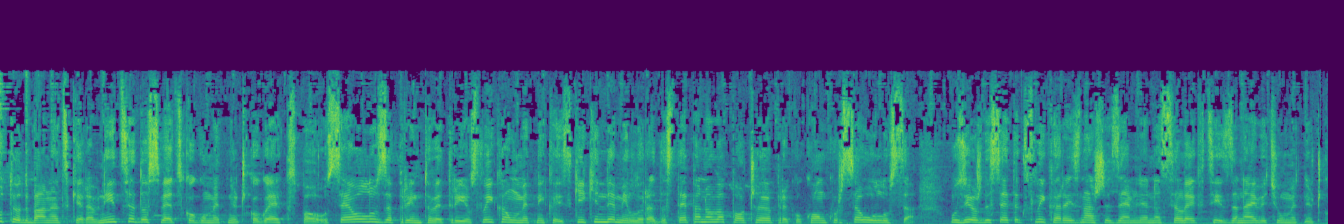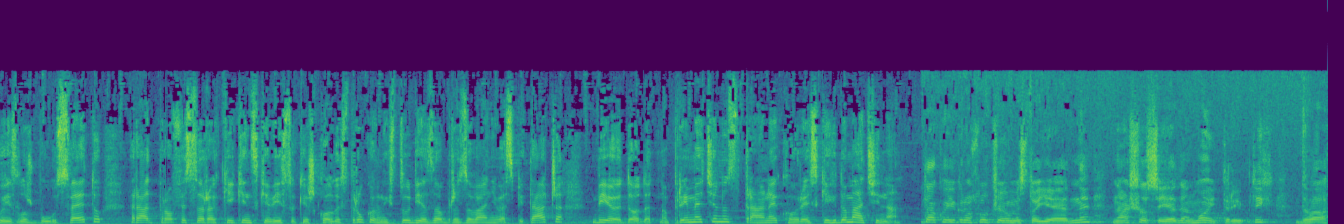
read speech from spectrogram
Put od Banatske ravnice do Svetskog umetničkog ekspo u Seulu za printove triju slika umetnika iz Kikinde Milorada Stepanova počeo je preko konkursa Ulusa. Uz još desetak slikara iz naše zemlje na selekciji za najveću umetničku izložbu u svetu, rad profesora Kikinske visoke škole strukovnih studija za obrazovanje vaspitača bio je dodatno primećen od strane korejskih domaćina. Tako igrom slučaju umesto jedne našao se jedan moj triptih, dva,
